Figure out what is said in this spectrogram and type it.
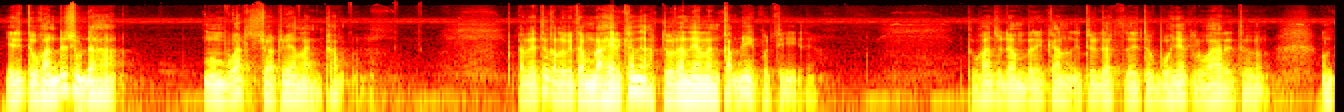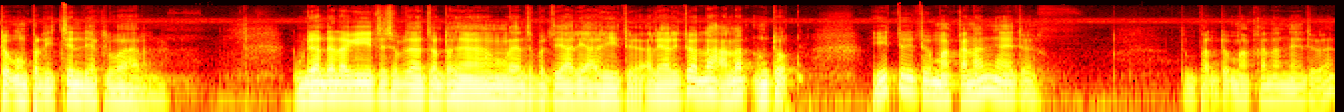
Jadi Tuhan itu sudah membuat sesuatu yang lengkap. Karena itu kalau kita melahirkan aturan yang lengkap ikuti. Tuhan sudah memberikan itu dari tubuhnya keluar itu untuk memperlicin dia keluar. Kemudian ada lagi itu sebenarnya contohnya yang lain seperti hari-hari itu. Hari-hari itu adalah alat untuk itu itu makanannya itu. Tempat untuk makanannya itu kan.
